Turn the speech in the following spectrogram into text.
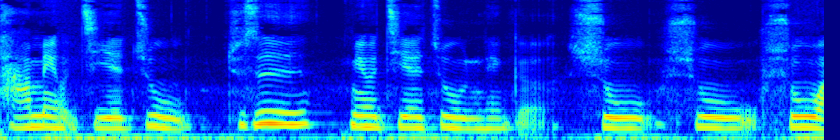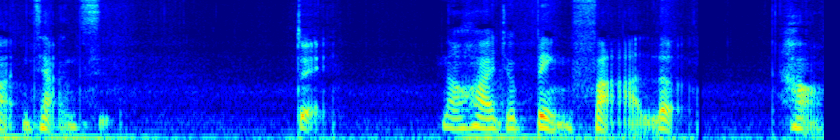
他没有接住，就是没有接住那个输输输完这样子，对，然后后来就病发了。好，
